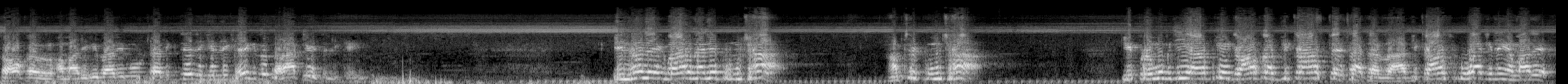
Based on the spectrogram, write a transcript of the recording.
कहो कल हमारे ही बारे में उल्टा लिखते लेकिन लिखेंगे तो धड़ाके से लिखेंगे। इन्होंने एक बार मैंने पूछा, हमसे पूछा कि प्रमुख जी, आपके गाँव का विकास कैसा चल रहा? विकास हुआ कि नहीं? हमारे,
